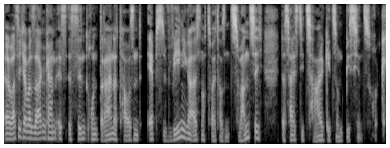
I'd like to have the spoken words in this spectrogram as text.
Äh, was ich aber sagen kann, ist, es sind rund 300.000 Apps weniger als noch 2020. Das heißt, die Zahl geht so ein bisschen zurück.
